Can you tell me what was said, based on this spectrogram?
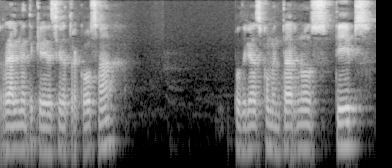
realmente quería decir otra cosa. ¿Podrías comentarnos tips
